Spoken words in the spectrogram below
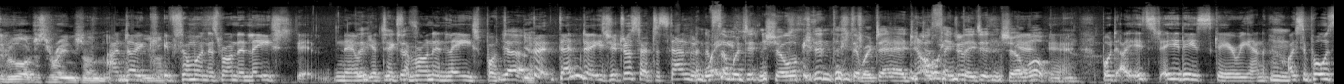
It was all just arranged on. And you like, know. if someone is running late, uh, now you you take them running late. But Yeah. Yeah. th- them days, you just had to stand and, And if wait. someone didn't show up, you didn't think they were dead. You No, just think they didn't show yeah, up. Yeah. But uh, it's it is scary, and Mm. I suppose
